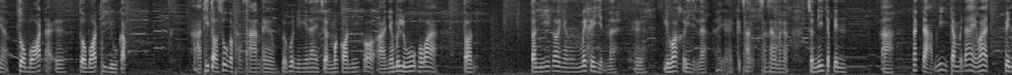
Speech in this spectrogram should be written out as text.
เนี่ยตัวบอสอะเออตัวบอสที่อยู่กับอ่าที่ต่อสู้กับถังซานเออเป็นพูดอย่างนี้ได้ส่วนมังกรนี้ก็อ่ายังไม่รู้เพราะว่าตอนตอนนี้ก็ยังไม่เคยเห็นนะเออหรือว่าเคยเห็นแล้วไอ้ไอ้ก็ช่างช่างนะครับส่วนนี้จะเป็นอ่านักดาบนี่จำไม่ได้ว่าเป็น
